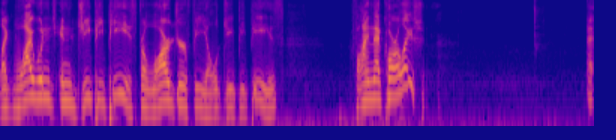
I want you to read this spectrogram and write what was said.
Like, why wouldn't in GPPs for larger field GPPs find that correlation? I,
